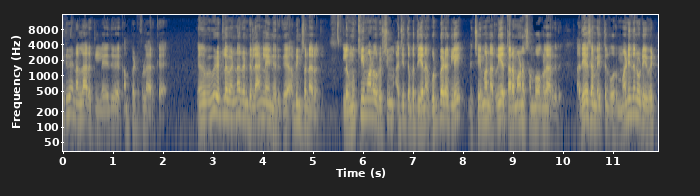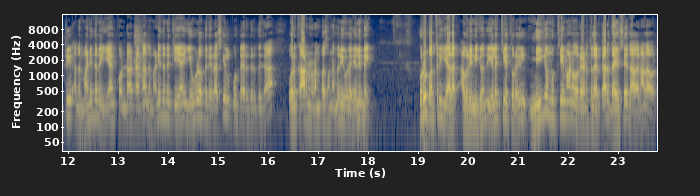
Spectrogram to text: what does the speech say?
இதுவே நல்லா இருக்குல்ல இதுவே கம்ஃபர்டபுளாக இருக்கு. எங்கள் வீட்டில் வேணால் ரெண்டு லேண்ட்லைன் இருக்குது அப்படின்னு சொன்னார் வந்து. இல்லை முக்கியமான ஒரு விஷயம் அஜித்தை பற்றி ஏன்னா குட் பேடக்லி நிச்சயமாக நிறைய தரமான சம்பவங்களாக இருக்குது. அதே சமயத்தில் ஒரு மனிதனுடைய வெற்றி அந்த மனிதனை ஏன் கொண்டாடுறாங்க அந்த மனிதனுக்கு ஏன் இவ்வளோ பெரிய ரசிகர்கள் கூட்டம் இருக்கிறதுக்காக ஒரு காரணம் ரொம்ப சொன்ன மாதிரி இவ்வளோ எளிமை. ஒரு பத்திரிகையாளர் அவர் இன்னைக்கு வந்து இலக்கியத்துறையில் மிக முக்கியமான ஒரு இடத்துல இருக்கார். தயவுசெய்து அதனால் அவர்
